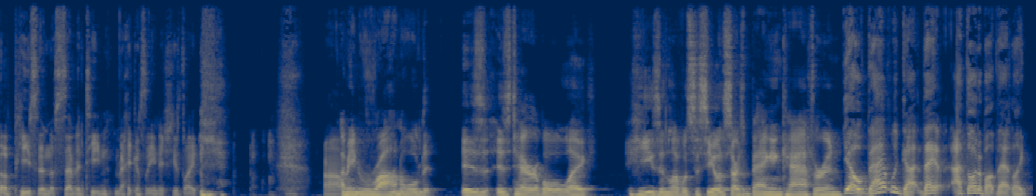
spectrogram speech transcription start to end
a piece in the Seventeen magazine, and she's like, um, I mean, Ronald is is terrible. Like he's in love with Cecile and starts banging Catherine. Yo, that would got that. I thought about that like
